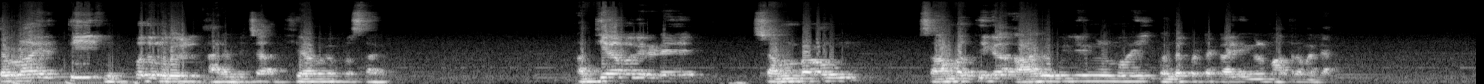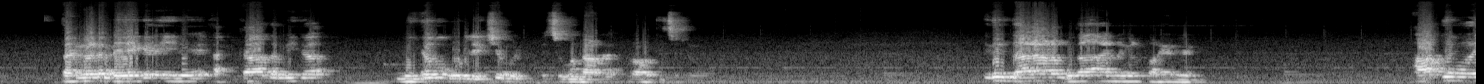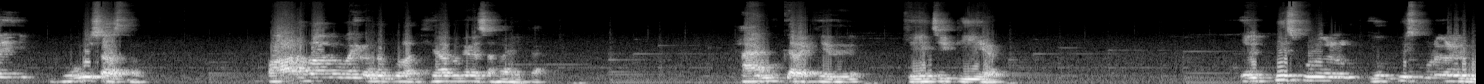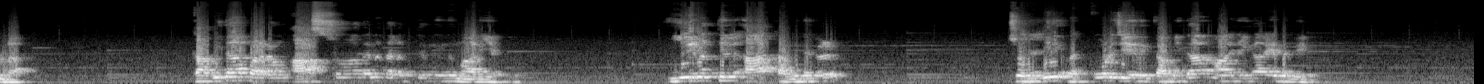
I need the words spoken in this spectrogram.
തൊള്ളായിരത്തി മുപ്പത് മുതൽ ആരംഭിച്ച അധ്യാപക പ്രസ്ഥാനം. അധ്യാപകരുടെ ശമ്പളവും സാമ്പത്തിക ആനുകൂല്യങ്ങളുമായി ബന്ധപ്പെട്ട കാര്യങ്ങൾ മാത്രമല്ല തങ്ങളുടെ മേഖലയിലെ അക്കാദമിക മികവ് കൂടി ലക്ഷ്യം വെച്ചുകൊണ്ടാണ് പ്രവർത്തിച്ചിട്ടുള്ളത്. ഇതിൽ ധാരാളം ഉദാഹരണങ്ങൾ പറയാൻ കഴിയും. ആദ്യമായി ഭൂമിശാസ്ത്രം പാഠഭാഗമായി വന്നപ്പോൾ അധ്യാപകരെ സഹായിക്കാൻ ഹാൻഡ് ബുക്ക് ഇറക്കിയത് കെ ജി ടി ആണ്. എൽ പി സ്കൂളുകളിലും യു പി സ്കൂളുകളിലുമുള്ള കവിതാ പഠനം ആസ്വാദന തലത്തിൽ നിന്ന് മാറിയപ്പോൾ ഈണത്തിൽ ആ കവിതകൾ ചൊല്ലി റെക്കോർഡ് ചെയ്ത് കവിതാ മാലിക എന്ന പേരിൽ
